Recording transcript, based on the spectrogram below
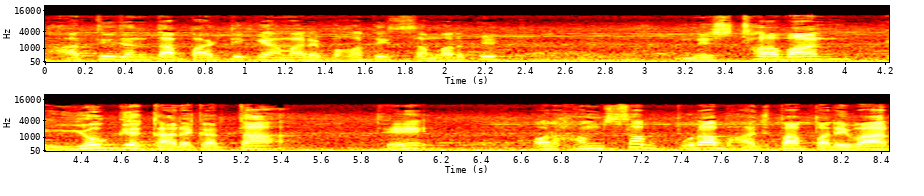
भारतीय जनता पार्टी के हमारे बहुत ही समर्पित निष्ठावान योग्य कार्यकर्ता थे और हम सब पूरा भाजपा परिवार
